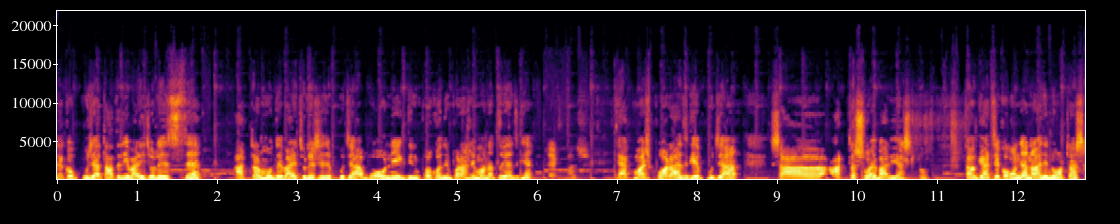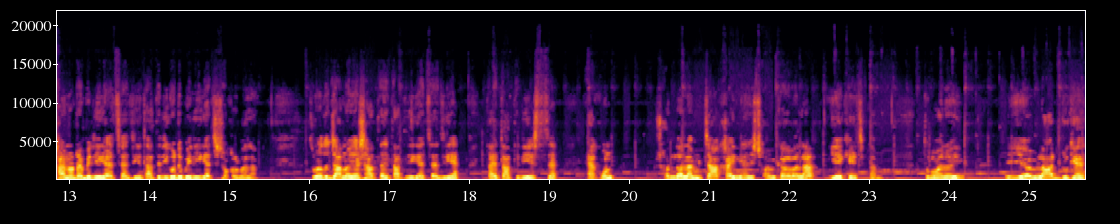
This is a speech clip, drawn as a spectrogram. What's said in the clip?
দেখো পূজা তাড়াতাড়ি বাড়ি চলে এসছে। আটটার মধ্যে বাড়ি চলে এসেছে পূজা। অনেক দিন পর। কদিন পর আসলি মনে তুই আজকে? এক মাস। এক মাস পর আজকে পূজা আটটার সময় বাড়ি আসলো। তাও গেছে কখন জানো? আজ নটা সাড়ে নটা বেরিয়ে গেছে আজকে। তাড়াতাড়ি করে বেরিয়ে গেছে সকালবেলা। তোমরা তো জানো যে সাতটায় তাড়াতাড়ি গেছে আজকে। তাই তাড়াতাড়ি এসছে। এখন সন্ধ্যাবেলা আমি চা খাইনি আজ সকালবেলা ইয়ে খেয়েছিলাম। তোমার ওই ইয়ে লাড্ডু খেয়ে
